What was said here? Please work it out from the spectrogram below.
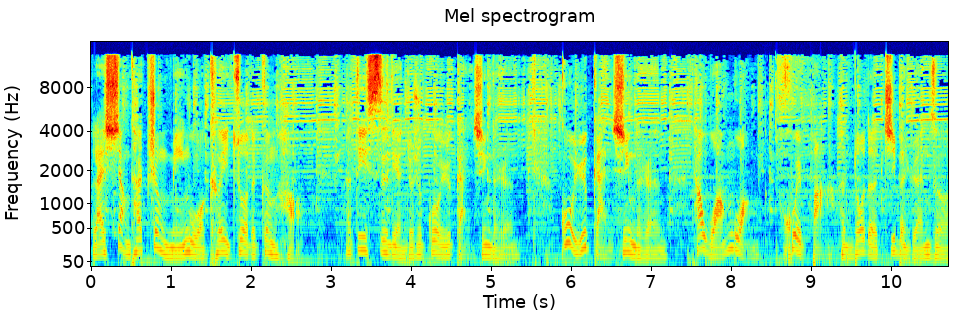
来向他证明我可以做得更好。那第四点就是过于感性的人，过于感性的人。他往往会把很多的基本原则、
